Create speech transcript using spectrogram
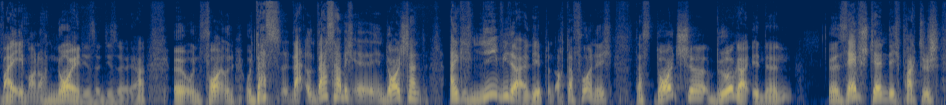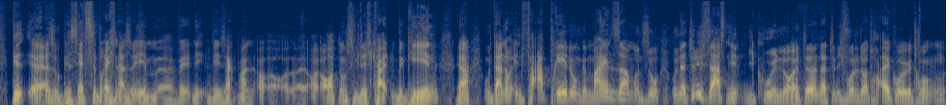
war eben auch noch neu, diese, diese, ja. Äh, Und, vor, und, und das, da, und das habe ich äh, in Deutschland eigentlich nie wieder erlebt und auch davor nicht, dass deutsche BürgerInnen selbstständig praktisch äh, also Gesetze brechen, also eben, äh, wie, sagt man, Ordnungswidrigkeiten begehen, ja, und dann noch in Verabredung gemeinsam und so. Und natürlich saßen hinten die coolen Leute, natürlich wurde dort auch Alkohol getrunken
